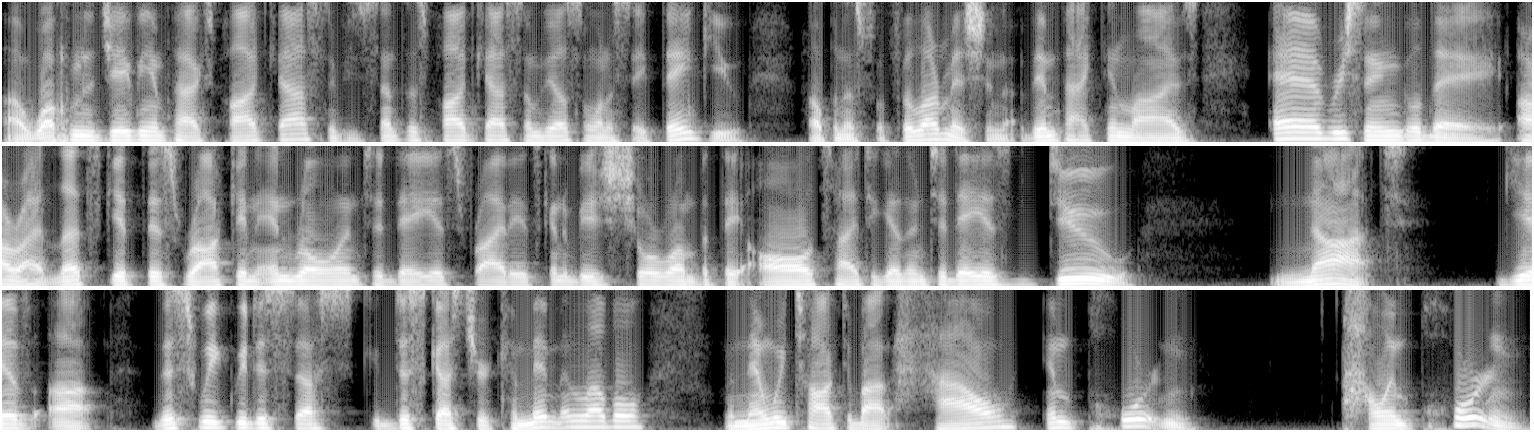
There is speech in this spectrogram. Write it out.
uh, welcome to JV Impacts Podcast. And if you sent this podcast somebody else, I want to say thank you, helping us fulfill our mission of impacting lives every single day. All right, let's get this rocking and rolling. Today is Friday. It's going to be a short one, but they all tie together. And today is do not give up. This week we discussed, discussed your commitment level, and then we talked about how important, how important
